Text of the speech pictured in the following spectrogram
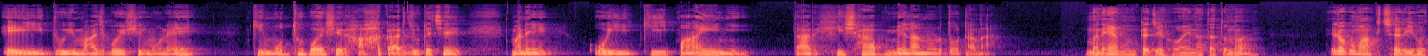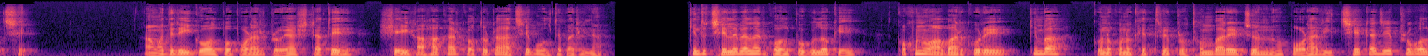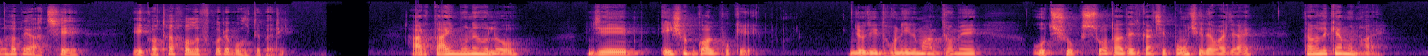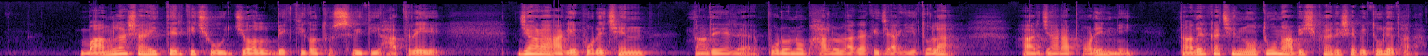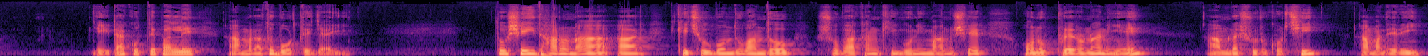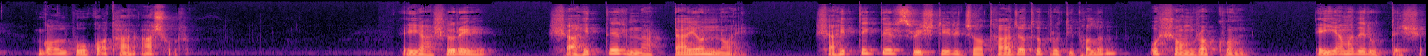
এই দুই মাঝবয়সীর মনে কি মধ্য বয়সের হাহাকার জুটেছে? মানে ওই কি পাইনি তার হিসাব মেলানোর দোটানা। মানে এমনটা যে হয় না তা তো নয়। এরকম আকছারই হচ্ছে। আমাদের এই গল্প পড়ার প্রয়াসটাতে সেই হাহাকার কতটা আছে বলতে পারি না। কিন্তু ছেলেবেলার গল্পগুলোকে কখনো আবার করে কিংবা কোনো কোনো ক্ষেত্রে প্রথমবারের জন্য পড়ার ইচ্ছেটা যে প্রবলভাবে আছে, এ কথা হলফ করে বলতে পারি। আর তাই মনে হলো যে এইসব গল্পকে যদি ধ্বনির মাধ্যমে উৎসুক শ্রোতাদের কাছে পৌঁছে দেওয়া যায়, তাহলে কেমন হয়? বাংলা সাহিত্যের কিছু উজ্জ্বল ব্যক্তিগত স্মৃতি হাতরে যাঁরা আগে পড়েছেন, তাদের পুরনো ভালো লাগাকে জাগিয়ে তোলা আর যাঁরা পড়েননি, তাদের কাছে নতুন আবিষ্কার হিসেবে তুলে ধরা। এটা করতে পারলে আমরা তো বলতে যাই। তো সেই ধারণা আর কিছু বন্ধুবান্ধব, শুভাকাঙ্ক্ষী গুণী মানুষের অনুপ্রেরণা নিয়ে আমরা শুরু করছি আমাদের এই গল্প কথার আসর। এই আসরে সাহিত্যের নাট্যায়ন নয়, সাহিত্যিকদের সৃষ্টির যথাযথ প্রতিফলন ও সংরক্ষণ, এই আমাদের উদ্দেশ্য।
